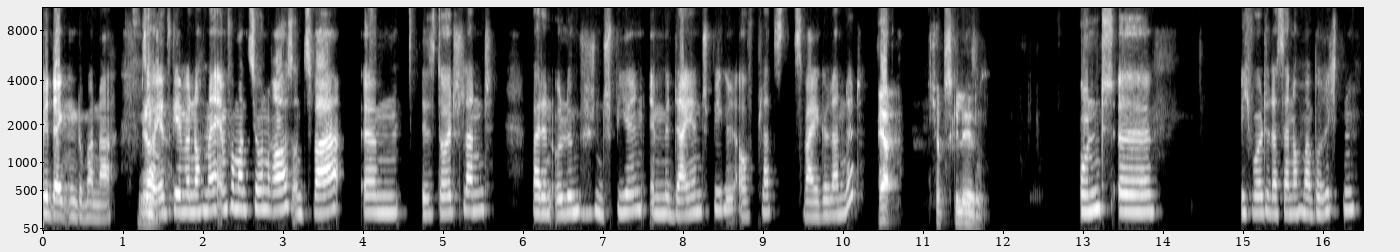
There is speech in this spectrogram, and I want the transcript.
wir denken drüber nach. Genau. So, jetzt geben wir noch mehr Informationen raus. Und zwar ähm, ist Deutschland bei den Olympischen Spielen im Medaillenspiegel auf Platz 2 gelandet. ja ich habe es gelesen. Und äh, ich wollte das ja nochmal berichten,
